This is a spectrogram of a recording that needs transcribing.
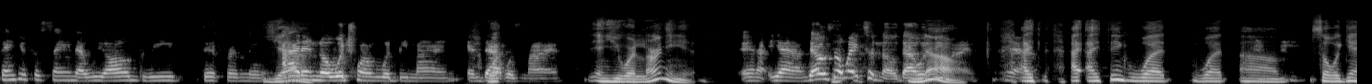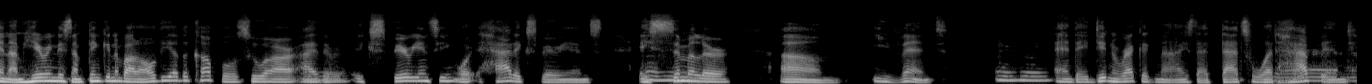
Thank you for saying that. We all grieve differently. Yeah, I didn't know which one would be mine, and that was mine. And you were learning it. And I, yeah, there was no way to know that would no. be mine. Yeah, I, I I think what what um so again i'm hearing this i'm thinking about all the other couples who are either mm-hmm. experiencing or had experienced a mm-hmm. similar um event mm-hmm. and they didn't recognize that that's what yeah. happened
